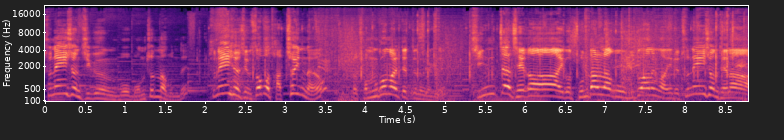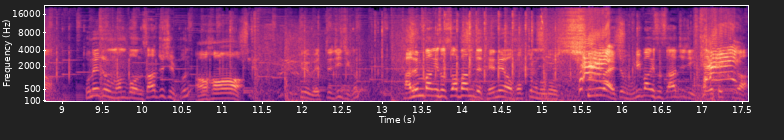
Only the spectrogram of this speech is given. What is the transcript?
투네이션 지금 뭐 멈췄나 본데? 투네이션 지금 서버 닫혀있나요? 저 점검할 때 뜨는 건데 진짜 제가 이거 돈 달라고 유도하는 거 아닌데 투네이션 되나 돈에 좀 한번 싸주실 분? 어허. 그게 왜 뜨지 지금? 다른 방에서 써봤는데 되네요 걱정 노노 씨발 좀 우리 방에서 싸주지 개새끼가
